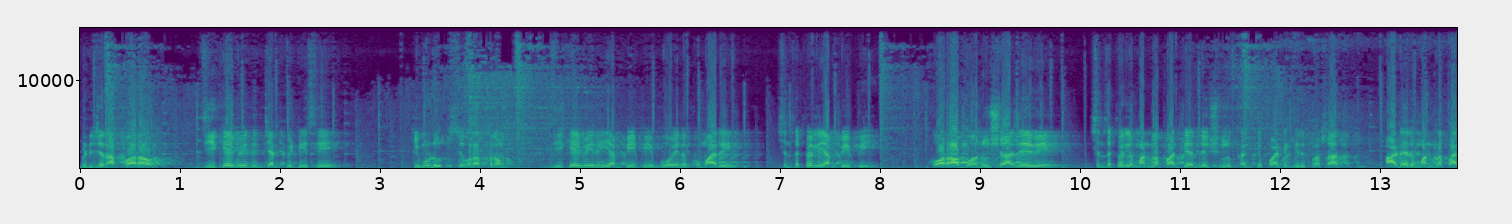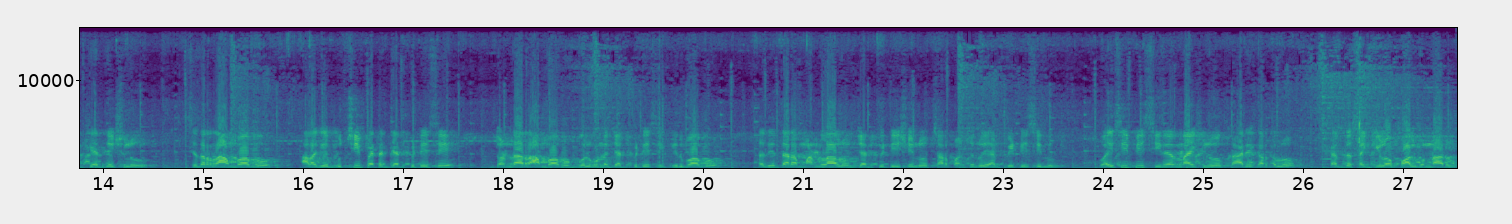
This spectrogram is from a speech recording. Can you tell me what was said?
బిడిజన్ Apparao GK Veedhi ZPTC Kimudu Sivaratnam GK Veedhi MPP Boyina Kumari Chintapalli MPP Korabu Anushadevi Chintapalli మండల పార్టీ అధ్యక్షులు కంకిపాటి గిరిప్రసాద్ ఆడేరు మండల పార్టీ అధ్యక్షులు చిదర రాంబాబు అలాగే బుచ్చిపేట జడ్పీటీసీ దొండా రాంబాబు గొలుగొండ జడ్పీటీసీ గిరిబాబు తదితర మండలాలు జడ్పీటీసీలు సర్పంచులు ఎంపీటీసీలు వైసీపీ సీనియర్ నాయకులు కార్యకర్తలు పెద్ద సంఖ్యలో పాల్గొన్నారు.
